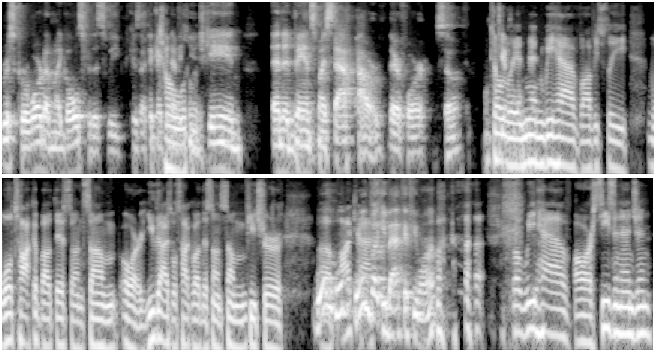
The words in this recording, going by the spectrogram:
risk reward on my goals for this week because I think I can totally. have a huge game and advance my staff power. Therefore, so Totally. And then we have obviously, we'll talk about this on some, or you guys will talk about this on some future uh, we'll, we'll, we'll invite you back if you want. but we have our season engine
